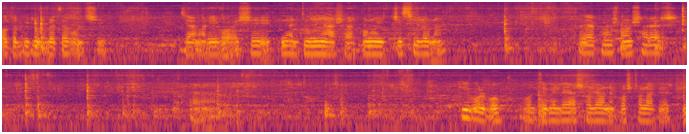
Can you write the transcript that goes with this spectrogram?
গত ভিডিওগুলোতে বলছি যে আমার এই বয়সে দুনিয়া আসার কোনো ইচ্ছে ছিল না। তো এখন সংসারের কি বলব? বলতে গেলে আসলে অনেক কষ্ট লাগে আর কি।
